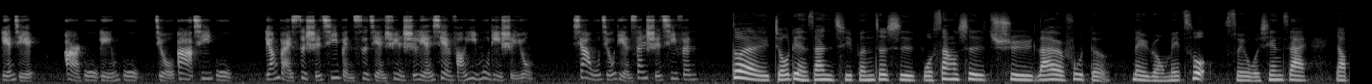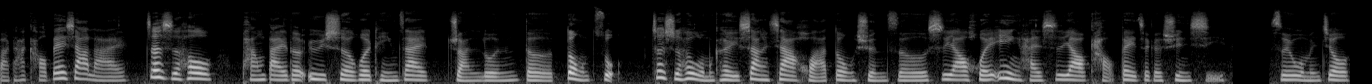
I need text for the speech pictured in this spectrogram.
连接二五零五九八七五两百四十七。本次简讯时连线防疫目的使用。下午九点三十七分。对，九点三十七分，这是我上次去莱尔富的。内容没错，所以我现在要把它拷贝下来。这时候旁白的预设会停在转轮的动作，这时候我们可以上下滑动，选择是要回应还是要拷贝这个讯息。所以我们就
